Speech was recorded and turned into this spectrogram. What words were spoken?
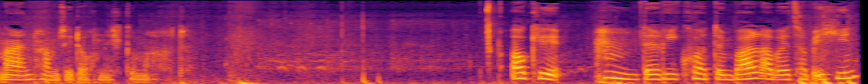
Nein, haben sie doch nicht gemacht. Okay, der Rico hat den Ball, aber jetzt habe ich ihn.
